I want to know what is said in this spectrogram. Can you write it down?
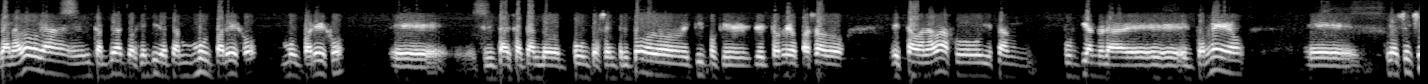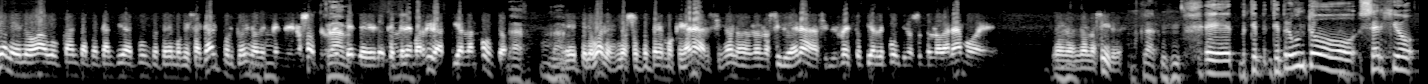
ganadora. El campeonato argentino está muy parejo, muy parejo. Eh, se están sacando puntos entre todos, equipos que del torneo pasado estaban abajo y están punteando eh, el torneo. Eh, proyecciones no hago cuánta cantidad de puntos tenemos que sacar porque hoy no depende de nosotros, depende de los que tenemos arriba, pierdan puntos. Eh, pero bueno, nosotros tenemos que ganar, si no, no, nos sirve de nada. Si el resto pierde puntos y nosotros no ganamos, eh, no, nos sirve. Claro. Eh, te, pregunto, Sergio,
